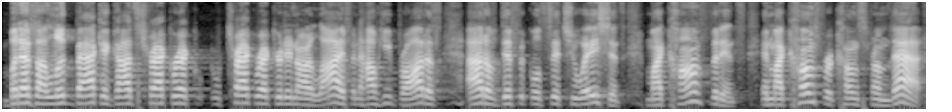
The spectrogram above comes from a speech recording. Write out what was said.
But as I look back at God's track, rec- track record in our life and how He brought us out of difficult situations, my confidence and my comfort comes from that.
